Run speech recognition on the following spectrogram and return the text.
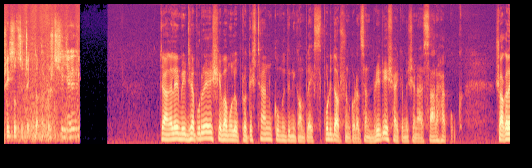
সেই প্রচেষ্টা কিন্তু টাঙ্গাইলের মির্জাপুরে সেবামূলক প্রতিষ্ঠান কুমুদিনী কমপ্লেক্স পরিদর্শন করেছেন ব্রিটিশ হাইকমিশনার সারহা কুক। সকালে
